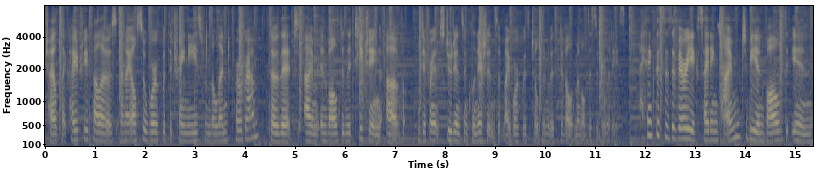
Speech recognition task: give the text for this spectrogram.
child psychiatry fellows, and I also work with the trainees from the LEND program so that I'm involved in the teaching of different students and clinicians that might work with children with developmental disabilities. I think this is a very exciting time to be involved in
